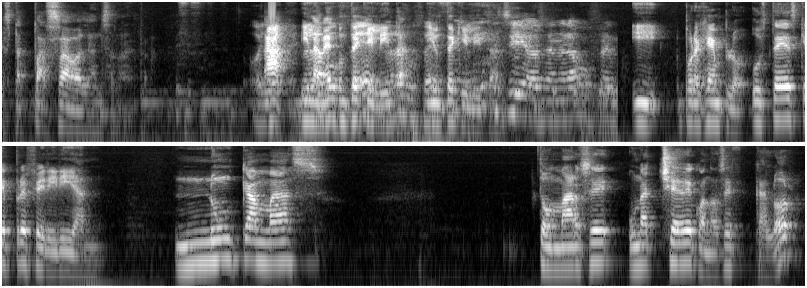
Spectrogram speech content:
Está pasado lanza, la neta. Sí, sí. Oye, Ah, no y la neta, un no tequilita. y un tequilita. Sí, o sea, no era buffet. Y, por ejemplo, ¿ustedes qué preferirían? ¿Nunca más tomarse una cheve cuando hace calor?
